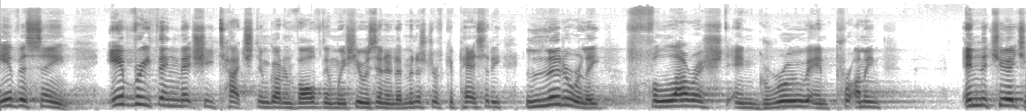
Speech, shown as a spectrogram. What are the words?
ever seen. Everything that she touched and got involved in when she was in an administrative capacity literally flourished and grew. And, I mean, in the church,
